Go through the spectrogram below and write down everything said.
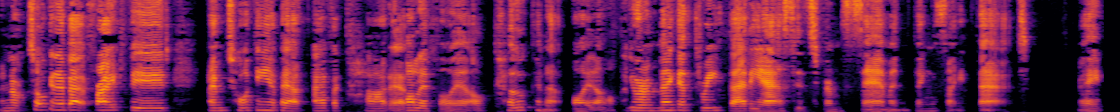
I'm not talking about fried food. I'm talking about avocado, olive oil, coconut oil, your omega 3 fatty acids from salmon, things like that right?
